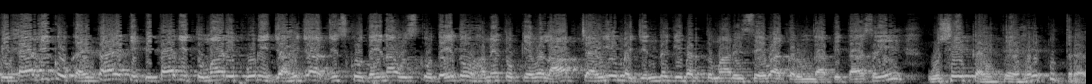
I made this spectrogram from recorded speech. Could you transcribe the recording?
पिताजी को कहता है कि पिताजी, तुम्हारी पूरी जाहिजा जिसको देना उसको दे दो, हमें तो केवल आप चाहिए, मैं ज़िंदगी भर तुम्हारी सेवा करूँगा, पिताश्री। उसे कहते हैं पुत्र।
